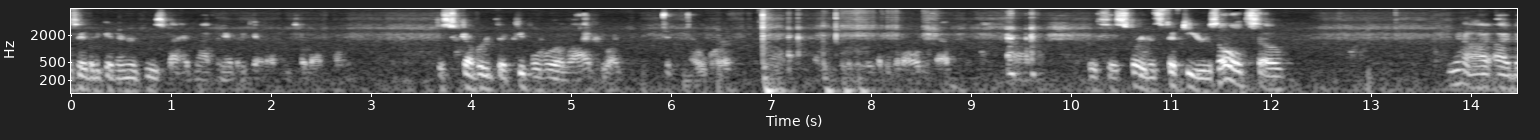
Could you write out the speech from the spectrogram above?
was able to get interviews that I had not been able to get up until that point. Discovered that people were alive who I didn't know were. Uh, um, it's a story that's 50 years old, so you know, I, I,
